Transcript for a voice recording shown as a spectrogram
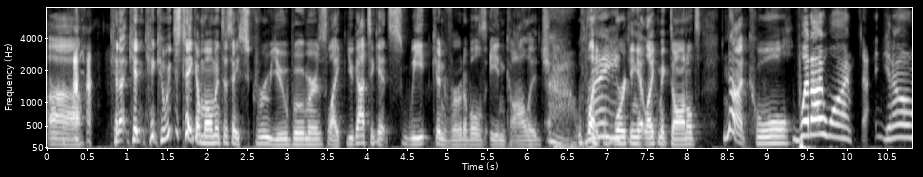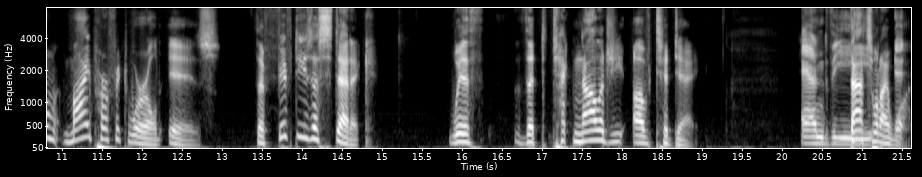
uh, can I can, can can we just take a moment to say screw you, boomers? Like you got to get sweet convertibles in college, like working at like McDonald's. Not cool. what I want, you know, my perfect world is the 50s aesthetic with the technology of today. And the That's what I want.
